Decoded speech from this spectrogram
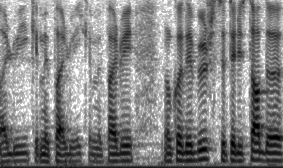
pas lui, qui aimaient pas lui, qui aimaient pas lui. Donc au début, c'était l'histoire de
